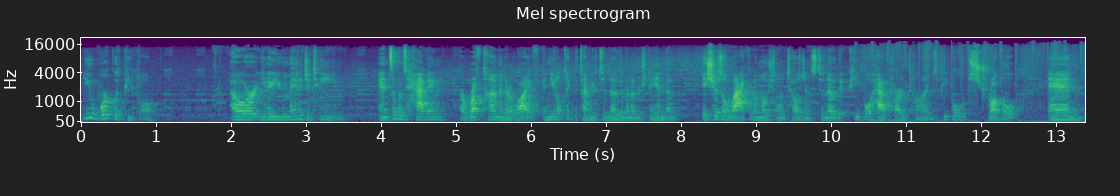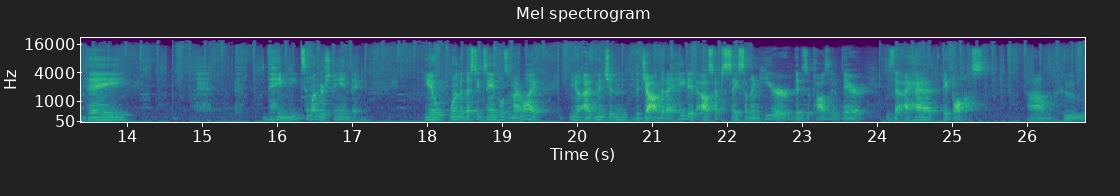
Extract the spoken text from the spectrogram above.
You work with people, or you know, you manage a team, and someone's having a rough time in their life, and you don't take the time to get to know them and understand them. It shows a lack of emotional intelligence to know that people have hard times, people struggle, and they they need some understanding. You know, one of the best examples in my life, you know, I've mentioned the job that I hated. I also have to say something here that is a positive there is that I had a boss um, who,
